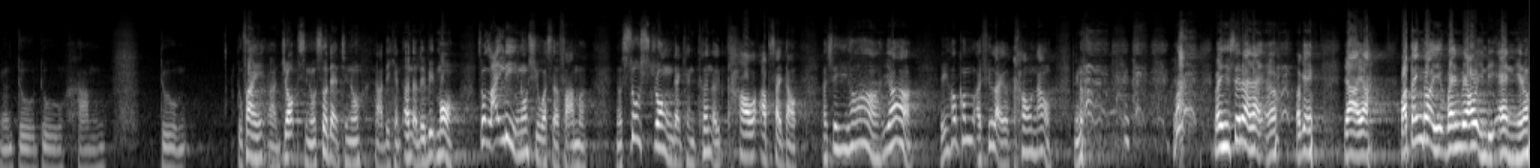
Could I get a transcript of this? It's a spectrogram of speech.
you know, to, to, um, to to find uh, jobs, you know, so that, you know, uh, they can earn a little bit more. So likely, you know, she was a farmer, you know, so strong that can turn a cow upside down. I say, yeah, yeah. Hey, how come I feel like a cow now? You know, when he said that, like, uh, okay, yeah, yeah. But thank God it went well in the end, you know.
